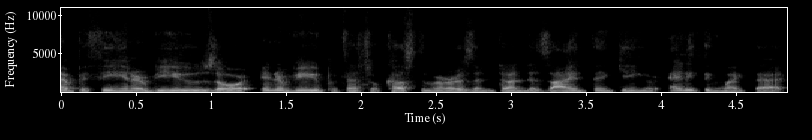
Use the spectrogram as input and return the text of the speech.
empathy interviews or interviewed potential customers and done design thinking or anything like that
